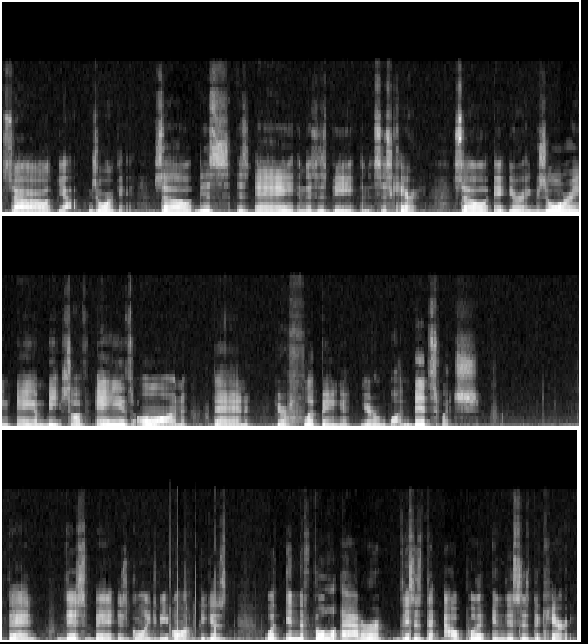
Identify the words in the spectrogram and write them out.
So yeah, XOR gate. So this is A, and this is B, and this is carry. So it, you're XORing A and B. So if A is on, then you're flipping your one bit switch. Then this bit is going to be on because what in the full adder, this is the output and this is the carry.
